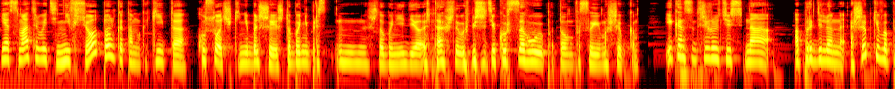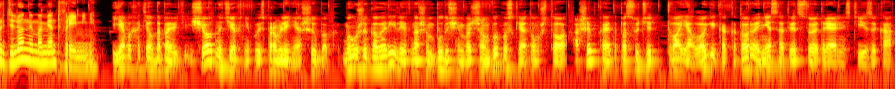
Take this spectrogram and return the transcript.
и отсматриваете не все, только там какие-то кусочки небольшие, чтобы не, м, чтобы не делать так, что вы пишете курсовую потом по своим ошибкам. И концентрируйтесь на определенной ошибке в определенный момент времени. Я бы хотел добавить еще одну технику исправления ошибок. Мы уже говорили в нашем будущем большом выпуске о том, что ошибка это по сути твоя логика, которая не соответствует реальности языка.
